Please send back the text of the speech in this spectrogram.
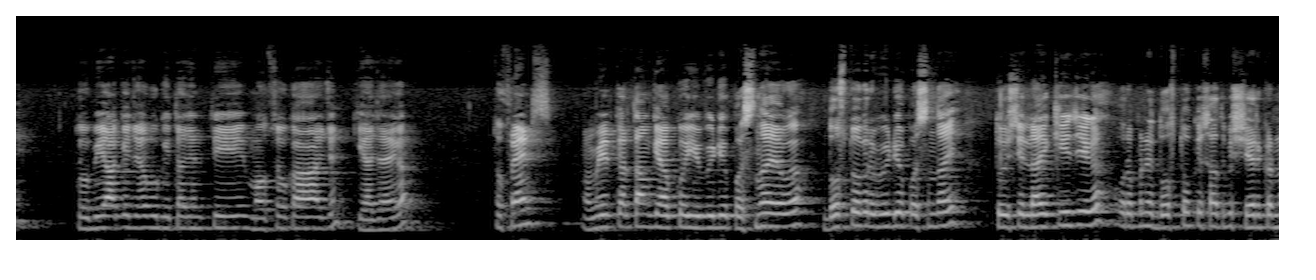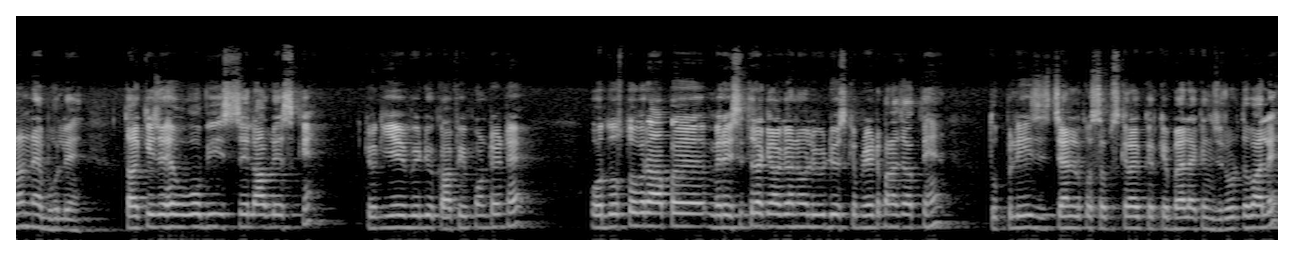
तो भी आगे जो है वो गीता जयंती महोत्सव का आयोजन किया जाएगा। तो फ्रेंड्स उम्मीद करता हूँ कि आपको ये वीडियो पसंद आया होगा। दोस्तों, अगर वीडियो पसंद आए तो इसे लाइक कीजिएगा और अपने दोस्तों के साथ भी शेयर करना न भूलें, ताकि जो है वो भी इससे लाभ ले सकें, क्योंकि ये वीडियो काफ़ी इंपॉर्टेंट है। और दोस्तों, अगर आप मेरे इसी तरह के आगे आने वाली वीडियोज़ के अपडेट पाना चाहते हैं तो प्लीज़ इस चैनल को सब्सक्राइब करके बेल आइकन ज़रूर दबा लें,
